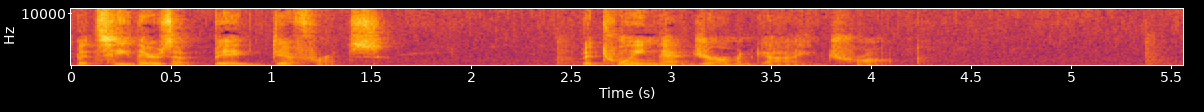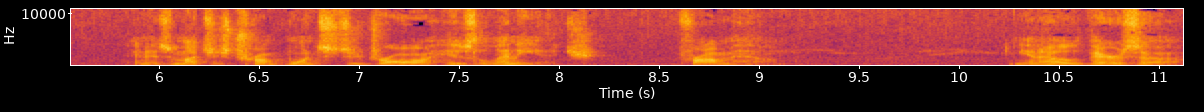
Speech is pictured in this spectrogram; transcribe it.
But see, there's a big difference between that German guy and Trump. And as much as Trump wants to draw his lineage from him, you know, there's a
